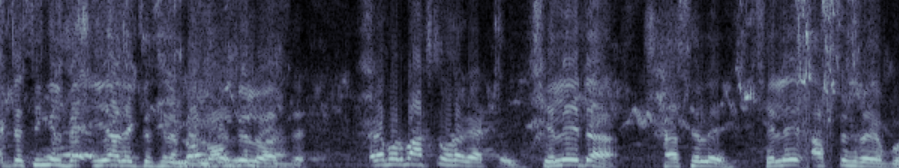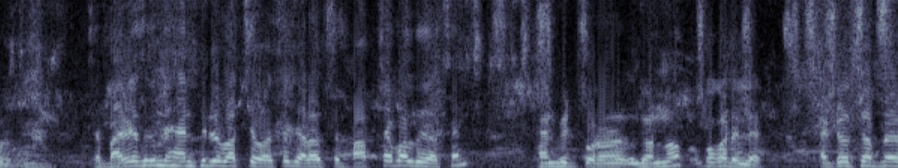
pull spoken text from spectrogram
একটা সিঙ্গেল ইয়া দেখতেছিলাম Long লং tail, টেলও হ্যাঁ। আছে। এটা পড়বে আটশো টাকা একটাই ছেলে এটা? হ্যাঁ ছেলে। ছেলে আটশোশো টাকা পড়বে। আচ্ছা বাইরে কাছে কিন্তু হ্যান্ড ফিটের বাচ্চাও আছে যারা হচ্ছে বাচ্চা পালতে যাচ্ছেন হ্যান্ড ফিট করানোর জন্য কোকাটেলের একটা হচ্ছে আপনার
